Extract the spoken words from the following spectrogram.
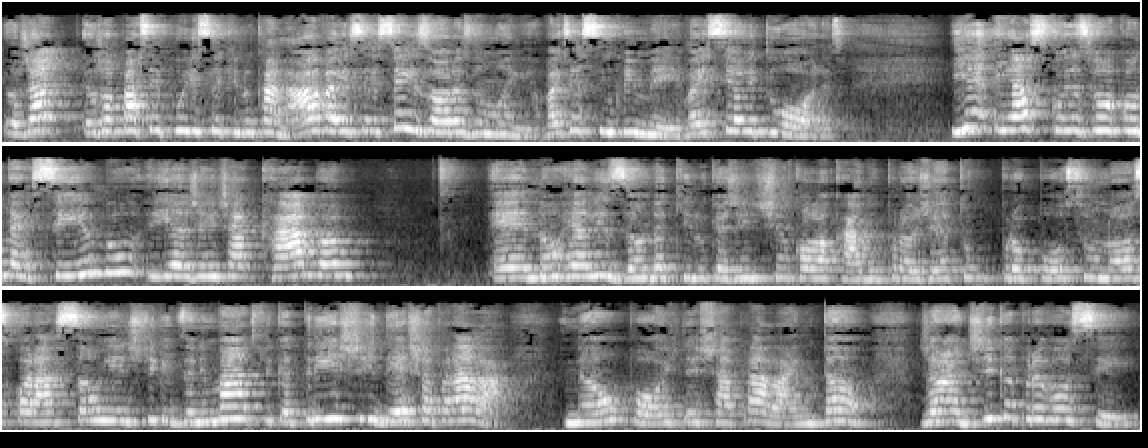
Eu já, eu já passei por isso aqui no canal. Ah, vai ser 6 horas da manhã, vai ser 5 e meia, vai ser 8 horas. E, e as coisas vão acontecendo e a gente acaba é, não realizando aquilo que a gente tinha colocado, o projeto proposto no nosso coração e a gente fica desanimado, fica triste e deixa para lá. Não pode deixar para lá. Então, já uma dica para você.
